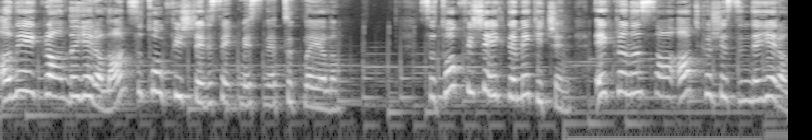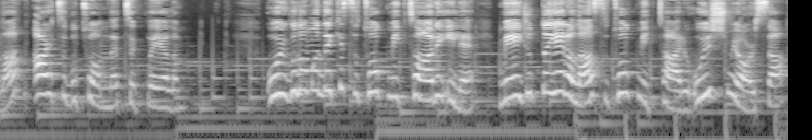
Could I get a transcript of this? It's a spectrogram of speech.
ana ekranda yer alan stok fişleri sekmesine tıklayalım. Stok fişi eklemek için ekranın sağ alt köşesinde yer alan artı butonuna tıklayalım. Uygulamadaki stok miktarı ile mevcutta yer alan stok miktarı uyuşmuyorsa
